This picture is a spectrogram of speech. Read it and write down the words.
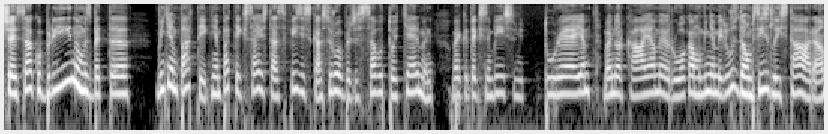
šeit saku brīnums, bet uh, viņam patīk. Viņam patīk sajust tās fiziskās robežas, savu to ķermeni. Vai, kad teiksim, vīrs viņu turēja vai no kājām vai rokām, un viņam ir uzdevums izlīst ārā.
